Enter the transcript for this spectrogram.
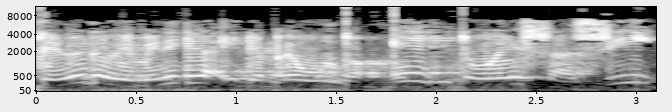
te doy la bienvenida y te pregunto, ¿esto es así?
